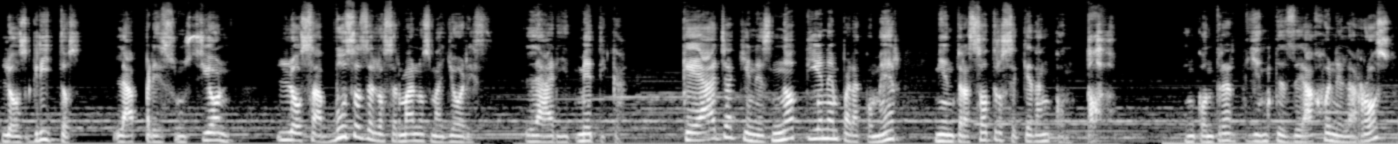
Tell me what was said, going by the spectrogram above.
los gritos, la presunción, los abusos de los hermanos mayores, la aritmética, que haya quienes no tienen para comer mientras otros se quedan con todo, encontrar dientes de ajo en el arroz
